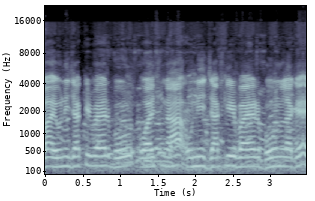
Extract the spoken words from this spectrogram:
ভাই উনি জাকির ভাইয়ের বউ ওয়াইফ না উনি জাকির ভাইয়ের বোন লাগে।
